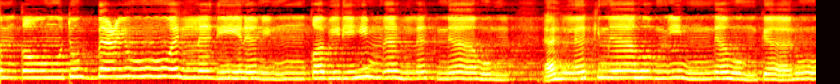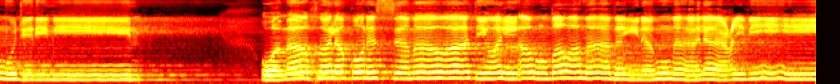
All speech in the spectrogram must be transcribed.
أم قوم تبع والذين من قبلهم أهلكناهم أهلكناهم إنهم كانوا مجرمين. وما خلقنا السماوات والأرض وما بينهما لاعبين.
